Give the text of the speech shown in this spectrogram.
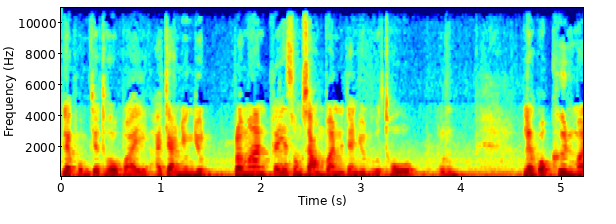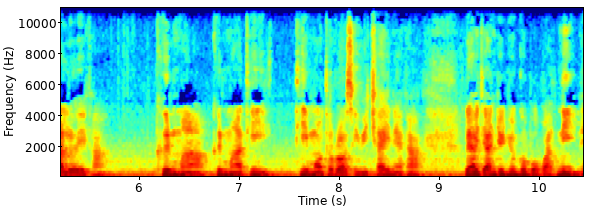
แล้วผมจะโทรไปอาจารย์ยงยุทธประมาณแค่สองสามวันอาจารย์ยงยุทธโทรแล้วก็ขึ้นมาเลยค่ะ ขึ้นมาขึ้นมาที่ที่มทรศรีวิชัยเนี่ยค่ะ แล้วอาจารย์ยงยุทธก็บอกว่านี่ใน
